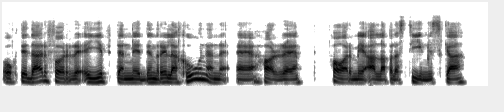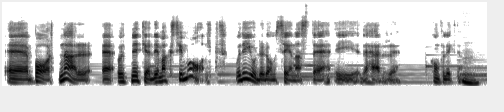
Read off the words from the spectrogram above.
Och det är därför Egypten med den relationen eh, har, eh, har med alla palestinska eh, partner eh, utnyttjat det maximalt. Och det gjorde de senaste i den här eh, konflikten. Mm.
